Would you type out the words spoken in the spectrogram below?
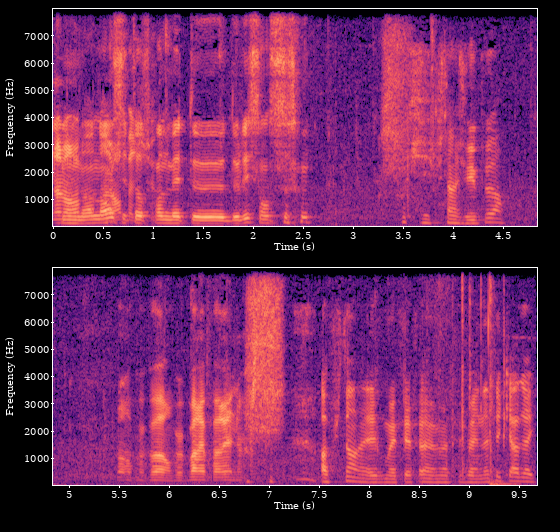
Non, non, non, non, j'étais en train de mettre euh, de l'essence. Ok, putain, j'ai eu peur. Non, on peut pas, on peut pas réparer, nous. Ah putain, eh, vous m'avez fait, fait faire une attaque cardiaque.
